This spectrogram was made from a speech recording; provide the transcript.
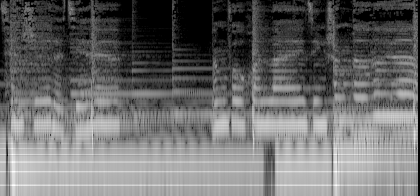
前世的劫，能否换来今生的缘？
